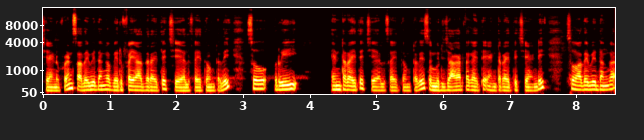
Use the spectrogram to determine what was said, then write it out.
చేయండి ఫ్రెండ్స్ అదేవిధంగా వెరిఫై ఆధార్ అయితే చేయాల్సి అయితే ఉంటుంది. సో రీ ఎంటర్ అయితే చేయాల్సి అయితే ఉంటుంది. సో మీరు జాగ్రత్తగా అయితే ఎంటర్ అయితే చేయండి. సో అదేవిధంగా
